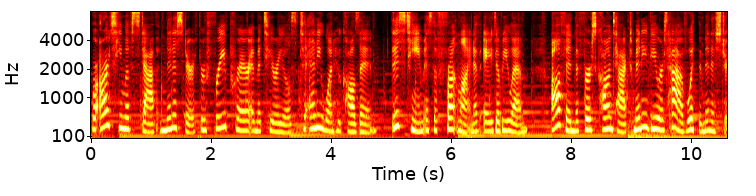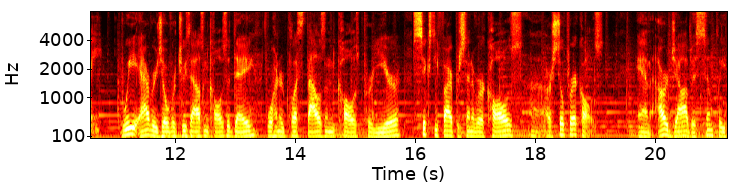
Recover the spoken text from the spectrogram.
where our team of staff minister through free prayer and materials to anyone who calls in. This team is the front line of AWM, often the first contact many viewers have with the ministry. We average over 2,000 calls a day, 400 plus thousand calls per year. 65% of our calls uh, are still prayer calls. And our job is simply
